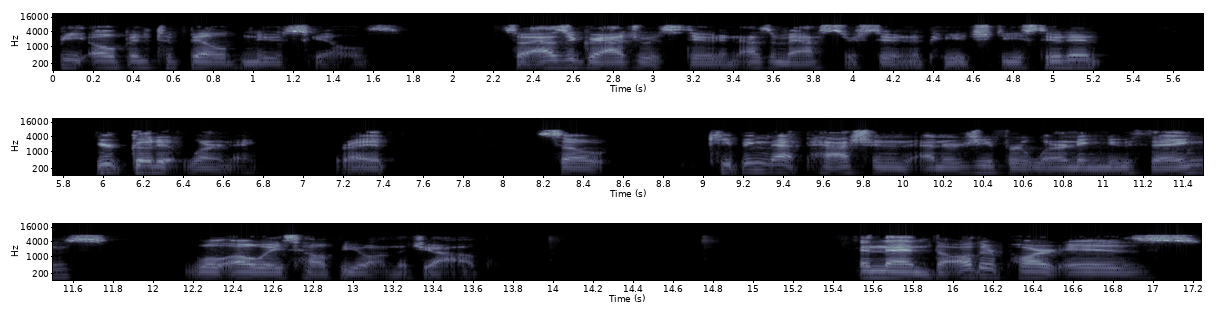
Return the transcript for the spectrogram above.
be open to build new skills. So as a graduate student, as a master's student, a PhD student, you're good at learning, right? So keeping that passion and energy for learning new things will always help you on the job. And then the other part is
